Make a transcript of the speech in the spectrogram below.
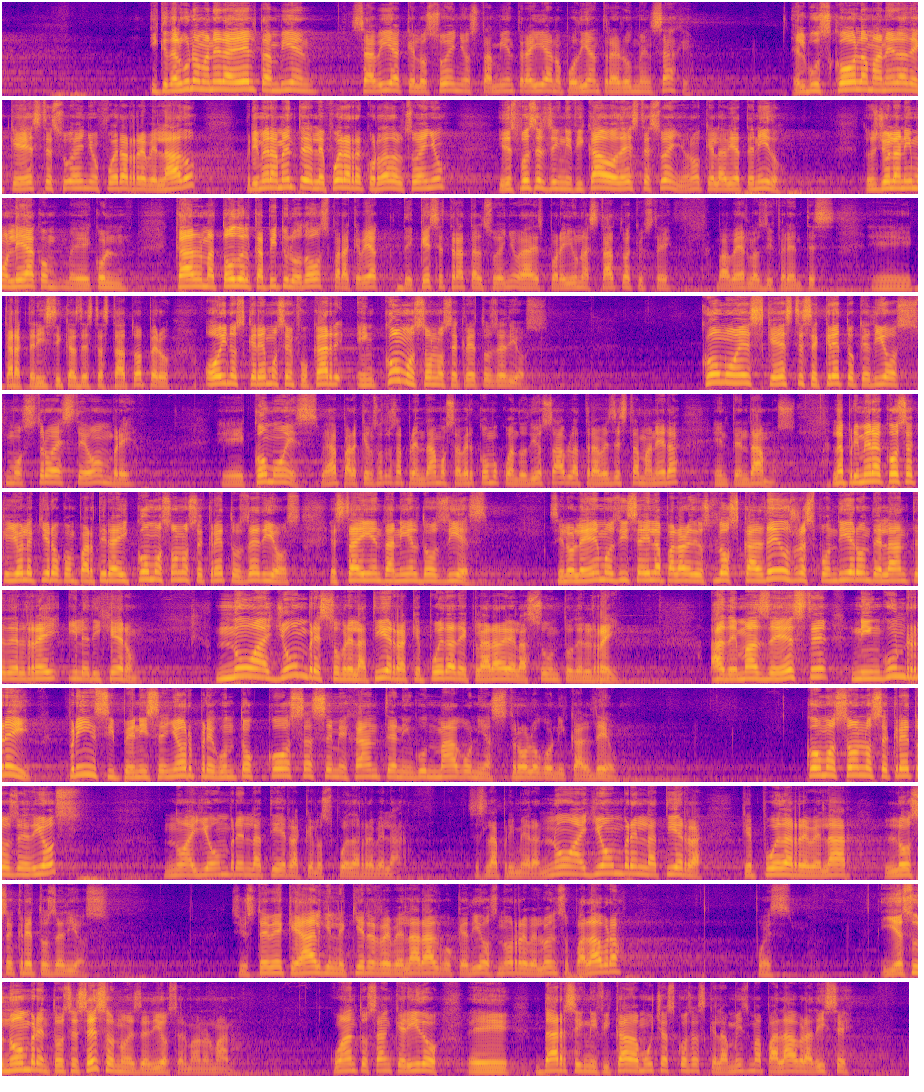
y que de alguna manera él también sabía que los sueños también traían o podían traer un mensaje. Él buscó la manera de que este sueño fuera revelado, primeramente le fuera recordado el sueño y después el significado de este sueño ¿no? que él había tenido. Entonces yo le animo, lea con, eh, con calma todo el capítulo 2 para que vea de qué se trata el sueño. Es por ahí una estatua que usted va a ver las diferentes eh, características de esta estatua, pero hoy nos queremos enfocar en cómo son los secretos de Dios. ¿Cómo es que este secreto que Dios mostró a este hombre, eh, cómo es? Para que nosotros aprendamos a ver cómo cuando Dios habla a través de esta manera, entendamos. La primera cosa que yo le quiero compartir ahí, cómo son los secretos de Dios, está ahí en Daniel 2.10. Si lo leemos, dice ahí la palabra de Dios, los caldeos respondieron delante del rey y le dijeron, no hay hombre sobre la tierra que pueda declarar el asunto del rey. Además de este, ningún rey, príncipe ni señor preguntó cosa semejante a ningún mago, ni astrólogo, ni caldeo. ¿Cómo son los secretos de Dios? No hay hombre en la tierra que los pueda revelar. Esa es la primera. No hay hombre en la tierra que pueda revelar los secretos de Dios. Si usted ve que alguien le quiere revelar algo que Dios no reveló en su palabra, pues, y es su nombre, entonces eso no es de Dios, hermano, hermana. ¿Cuántos han querido eh, dar significado a muchas cosas que la misma palabra dice,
